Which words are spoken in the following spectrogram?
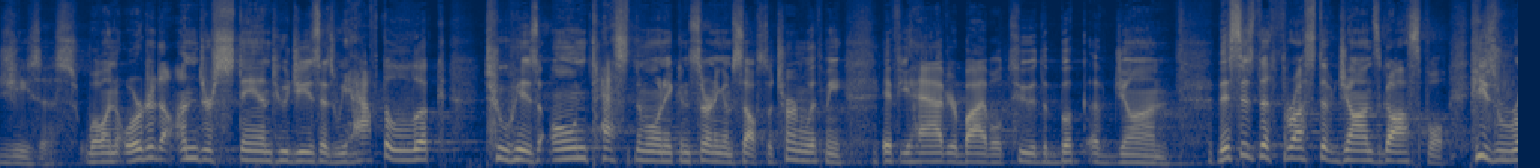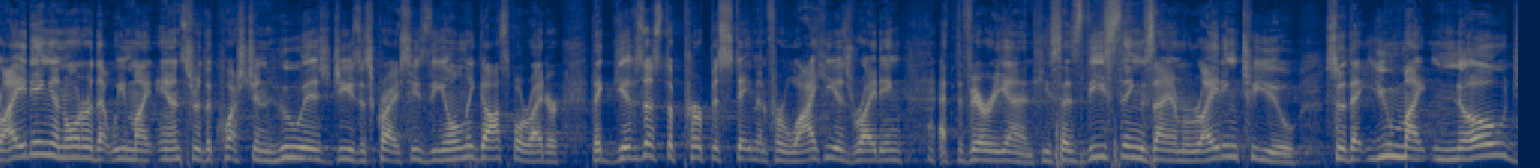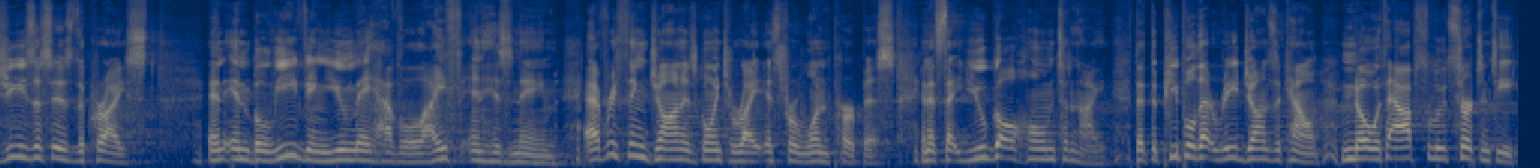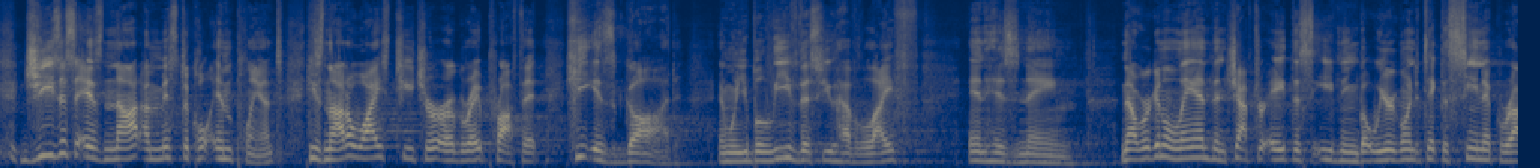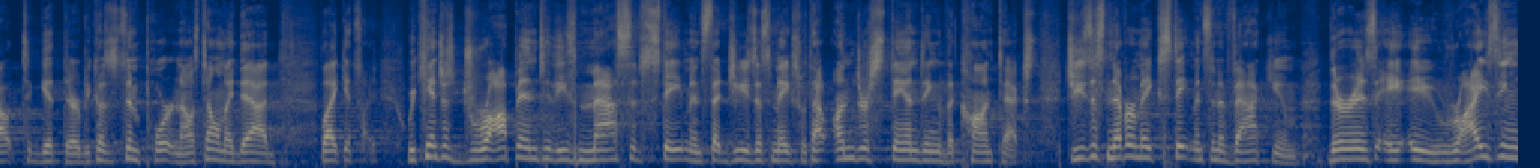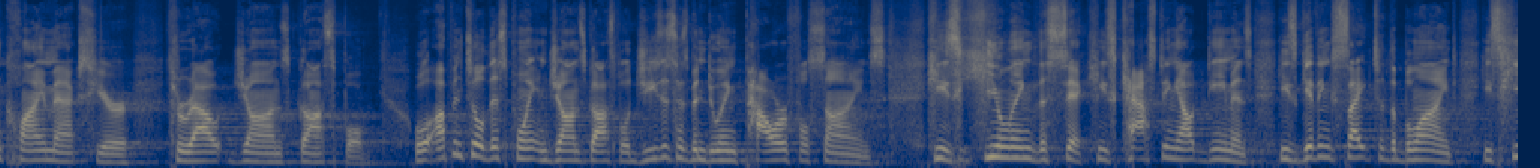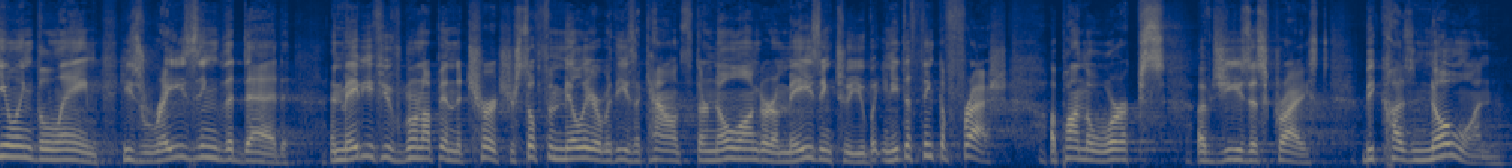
Jesus? Well, in order to understand who Jesus is, we have to look to his own testimony concerning himself. So turn with me, if you have your Bible, to the book of John. This is the thrust of John's gospel. He's writing in order that we might answer the question, Who is Jesus Christ? He's the only gospel writer that gives us the purpose statement for why he is writing at the very end. He says, These things I am writing to you so that you might know Jesus is the Christ and in believing you may have life in his name. Everything John is going to write is for one purpose, and it's that you go home tonight, that the people that read John's account know with absolute certainty Jesus is not a mystical implant, he's not a wise teacher or a great prophet, he is God. And when you believe this, you have life in his name. Now, we're going to land in chapter 8 this evening, but we are going to take the scenic route to get there because it's important. I was telling my dad, like, it's, we can't just drop into these massive statements that Jesus makes without understanding the context. Jesus never makes statements in a vacuum. There is a, a rising climax here throughout John's gospel. Well, up until this point in John's gospel, Jesus has been doing powerful signs. He's healing the sick, he's casting out demons, he's giving sight to the blind, he's healing the lame, he's raising the dead. And maybe if you've grown up in the church, you're so familiar with these accounts, they're no longer amazing to you, but you need to think afresh upon the works of Jesus Christ. Because no one,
